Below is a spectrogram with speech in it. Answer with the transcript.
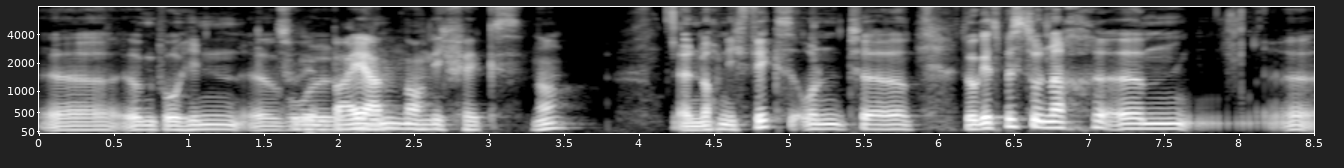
äh, irgendwo hin. Äh, Zu wohl, den Bayern noch nicht fix, ne? Äh, noch nicht fix. Und äh, so, jetzt bist du nach, ähm, äh,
